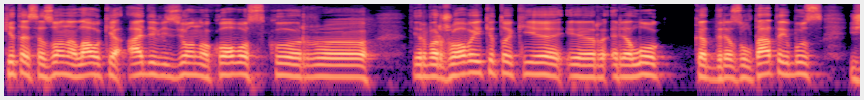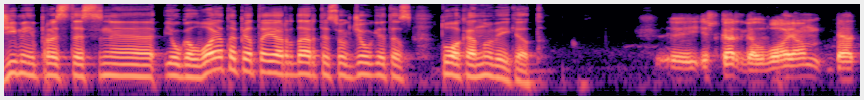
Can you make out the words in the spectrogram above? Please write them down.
Kitą sezoną laukia A diviziono kovos, kur e, ir varžovai kitokie, ir realu, kad rezultatai bus žymiai prastesni. Jau galvojat apie tai, ar dar tiesiog džiaugiatės tuo, ką nuveikėt? Iškart galvojom, bet,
